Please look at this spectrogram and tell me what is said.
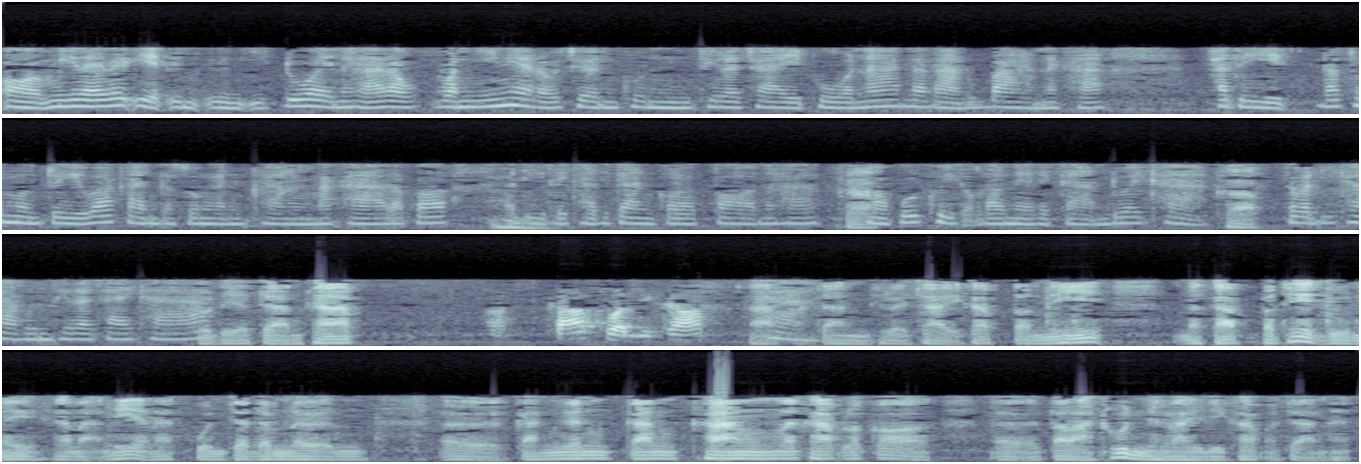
เอ่อมีรายละเอียดอื่น ๆ อีกด้วยนะคะ เราวันนี้เนี่ยเราเชิญคุณธีรชัยภูวนาถนารานุบาลนะคะ อดีตรัฐมนตรีว่าการกระทรวงการคลังนะคะ แล้วก็อดีตเลขาธิการกรตนะคะครับมาพูดคุยกับเราในรายการด้วยค่ะครับสวัสดีค่ะคุณธีรชัยค่ะสวัสดีอาจารย์ครับ ครับสวัสดีครับครับค่ะอาจารย์ธีรชัยครับ ตอนนี้นะครับ ประเทศอยู่ในขณะนี้นะควรจะดำเนินเอ่อการเงินการคลังนะครับ แล้วก็เอ่อตลาดหุ้นอย่างไรดีครับ อาจารย์ฮะ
